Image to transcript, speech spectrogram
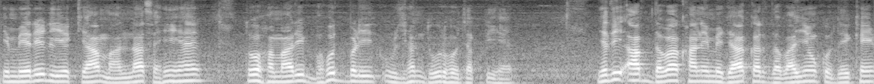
कि मेरे लिए क्या मानना सही है तो हमारी बहुत बड़ी उलझन दूर हो सकती है। यदि आप दवा खाने में जाकर दवाइयों को देखें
